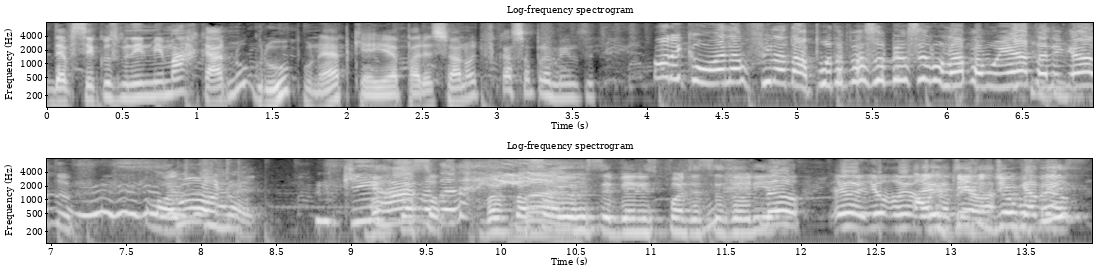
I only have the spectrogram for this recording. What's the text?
Deve ser que os meninos me marcaram no grupo, né? Porque aí apareceu a notificação pra mim. A hora que eu olho, o filho da puta passou meu celular pra mulher, tá ligado? Corno. Que ficar, raiva só, da... ficar só eu recebendo spam de assessoria? Não, eu... eu, eu Aí o que que o Diogo fez?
